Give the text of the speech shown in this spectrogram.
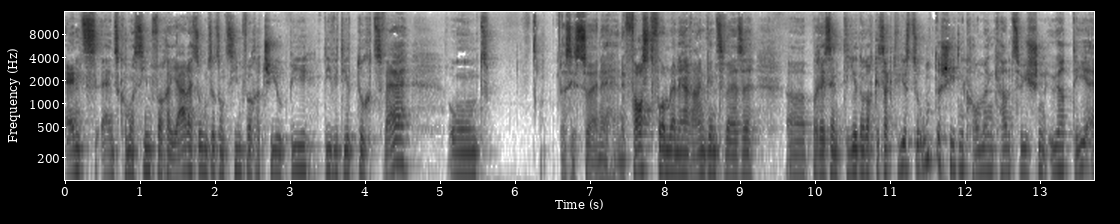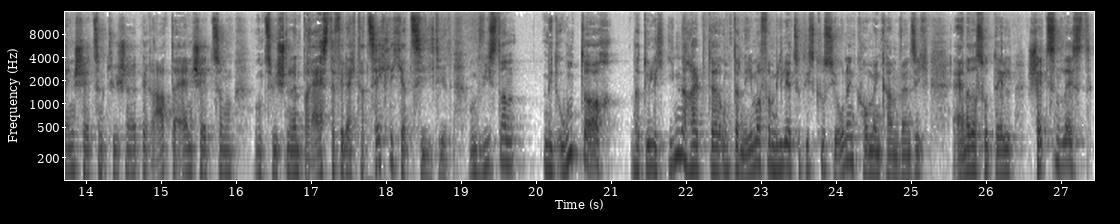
1,7-facher Jahresumsatz und 7-facher GOP dividiert durch 2 und das ist so eine, eine Faustformel, eine Herangehensweise äh, präsentiert und auch gesagt, wie es zu Unterschieden kommen kann zwischen ÖHT-Einschätzung, zwischen einer Beratereinschätzung und zwischen einem Preis, der vielleicht tatsächlich erzielt wird. Und wie es dann mitunter auch natürlich innerhalb der Unternehmerfamilie zu Diskussionen kommen kann, wenn sich einer das Hotel schätzen lässt,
